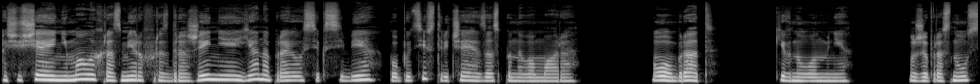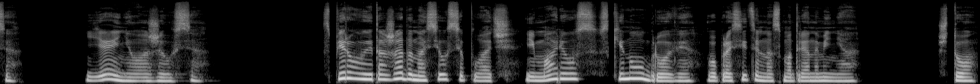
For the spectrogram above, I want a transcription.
Ощущая немалых размеров раздражения, я направился к себе, по пути встречая заспанного Мара. «О, брат!» — кивнул он мне. «Уже проснулся?» Я и не ложился. С первого этажа доносился плач, и Мариус вскинул брови, вопросительно смотря на меня. «Что?»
